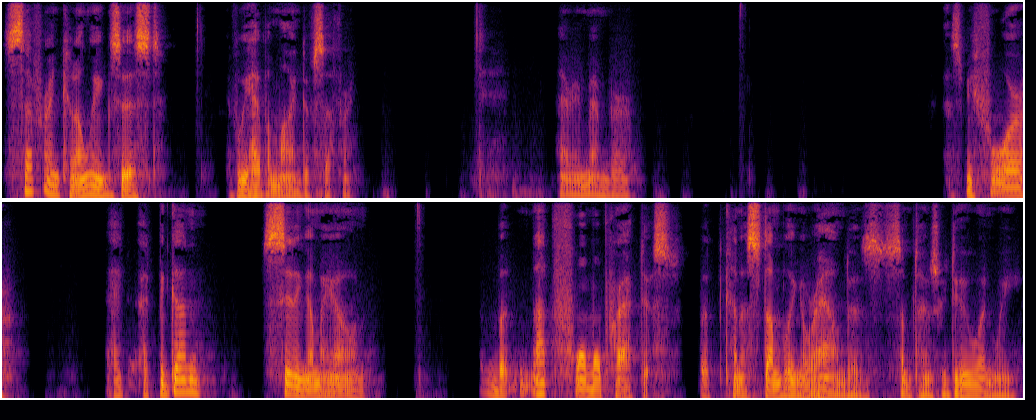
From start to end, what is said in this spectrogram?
Suffering can only exist if we have a mind of suffering. I remember as before, I'd, I'd begun sitting on my own, but not formal practice, but kind of stumbling around as sometimes we do when we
